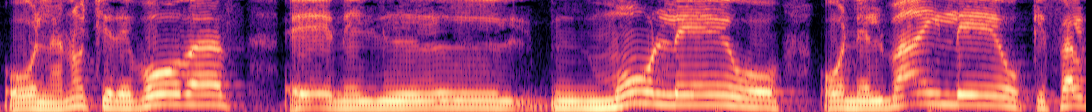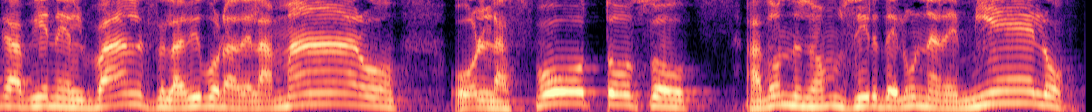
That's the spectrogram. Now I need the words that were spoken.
o en la noche de bodas, en el mole o, o en el baile o que salga bien el vals, la víbora de la mar o, o las fotos o a dónde nos vamos a ir de luna de miel o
